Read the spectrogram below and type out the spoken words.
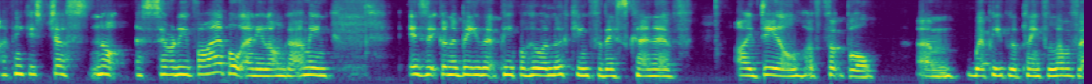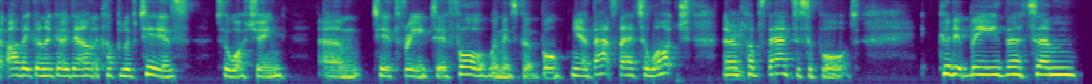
I think it's just not necessarily viable any longer. I mean, is it going to be that people who are looking for this kind of ideal of football, um, where people are playing for love of it, are they going to go down a couple of tiers? To watching um, tier three, tier four women's football. You know, that's there to watch. There are mm. clubs there to support. Could it be that um,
